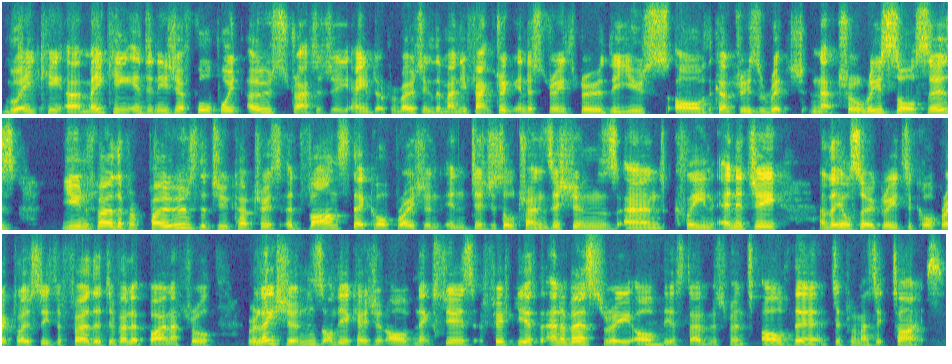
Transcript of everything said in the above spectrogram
making, uh, making Indonesia 4.0 strategy aimed at promoting the manufacturing industry through the use of the country's rich natural resources. Yoon further proposed the two countries advance their cooperation in digital transitions and clean energy, and they also agreed to cooperate closely to further develop bilateral relations on the occasion of next year's 50th anniversary of mm. the establishment of their diplomatic ties.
